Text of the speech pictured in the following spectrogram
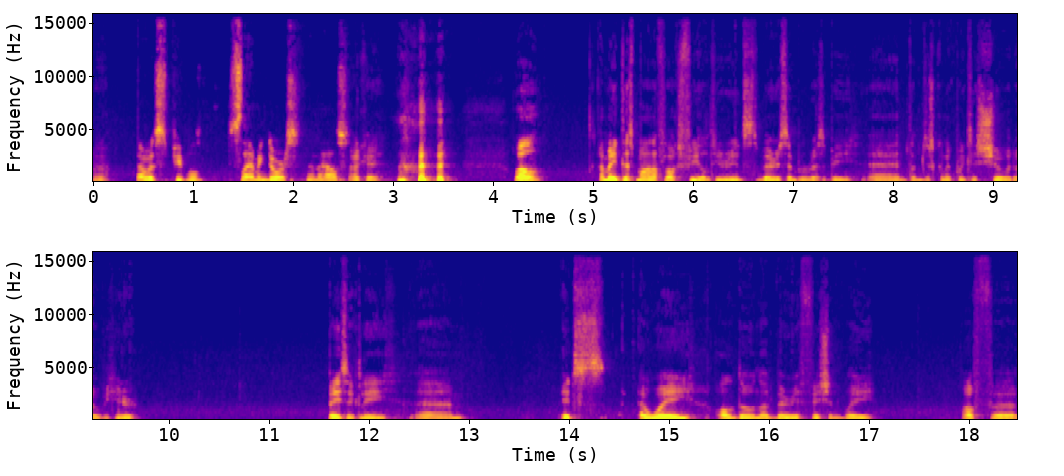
Oh. That was people slamming doors in the house. Okay. well, I made this mana flux field here. It's a very simple recipe, and I'm just gonna quickly show it over here. Basically, um, it's a way, although not very efficient way, of uh,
